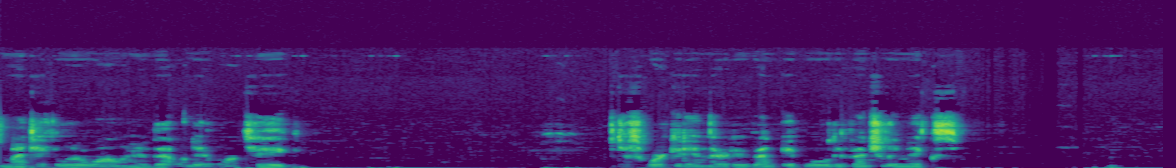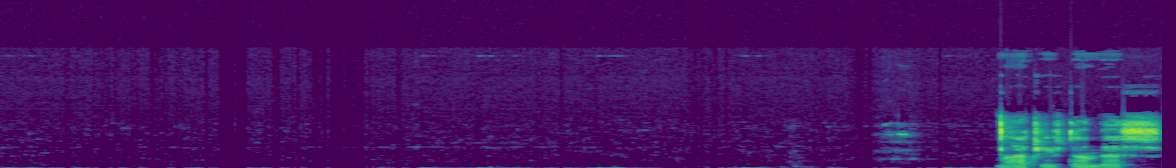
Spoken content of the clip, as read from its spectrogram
It might take a little while here. That one didn't want to take. Just work it in there. It will eventually mix. Now after you've done this,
